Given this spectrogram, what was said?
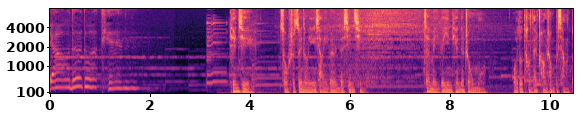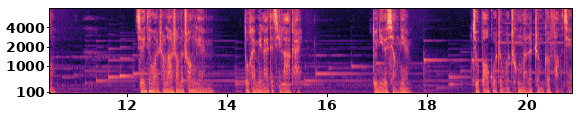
笑得多甜。天气总是最能影响一个人的心情。在每一个阴天的周末，我都躺在床上不想动。前一天晚上拉上的窗帘，都还没来得及拉开，对你的想念就包裹着我，充满了整个房间。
